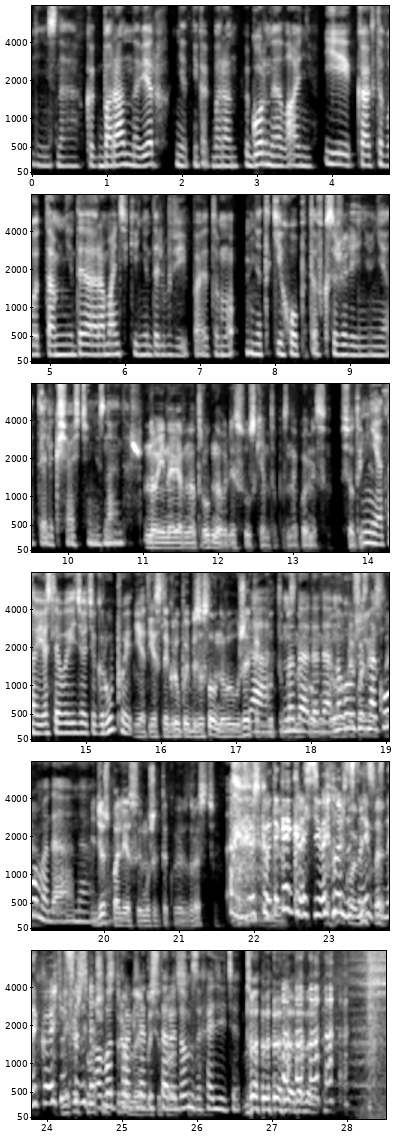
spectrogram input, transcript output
я не знаю, как баран наверх. Нет, не как баран, как горная лань. И как-то вот там не до романтики, не до любви. Поэтому у меня таких опытов, к сожалению, нет. Или к счастью, не знаю даже. Ну и, наверное, трудно в лесу с кем-то познакомиться все-таки. Нет, но если вы идете группой... Нет, если группой, безусловно, вы уже да, как будто бы ну да, знакомы. да, да. Ну бы вы уже знакомы, да, да. Идешь да. по лесу, и мужик такой, здравствуйте. Девушка, вы такая красивая, можно с вами Знакомиться. познакомиться. А вот проклятый старый дом, заходите. Да-да-да.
